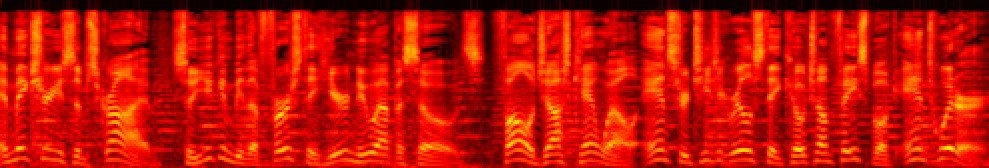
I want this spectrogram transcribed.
and make sure you subscribe so you can be the first to hear new episodes. Follow Josh Cantwell and Strategic Real Estate Coach on Facebook and Twitter,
